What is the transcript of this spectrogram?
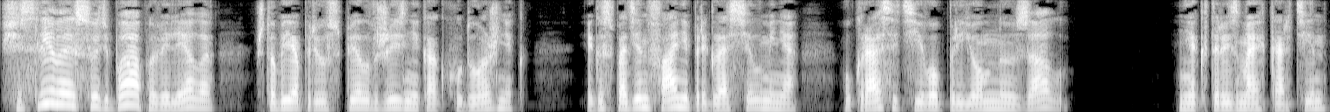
Счастливая судьба повелела, чтобы я преуспел в жизни как художник, и господин Фани пригласил меня украсить его приемную залу. Некоторые из моих картин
